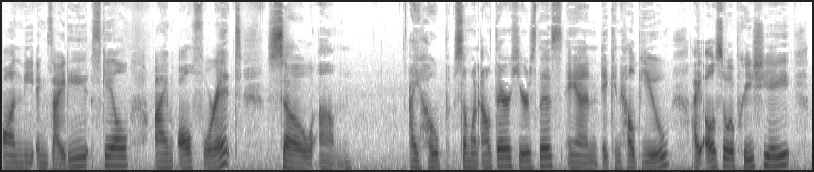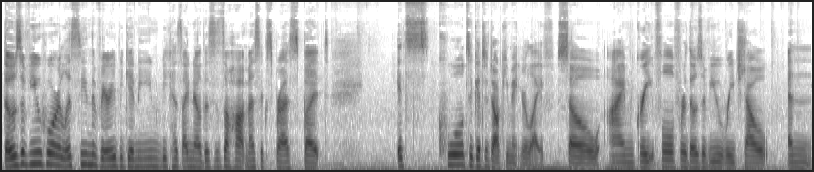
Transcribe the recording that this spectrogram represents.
on the anxiety scale, I'm all for it. So, um, I hope someone out there hears this and it can help you. I also appreciate those of you who are listening the very beginning because I know this is a hot mess express, but it's cool to get to document your life. So I'm grateful for those of you reached out and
